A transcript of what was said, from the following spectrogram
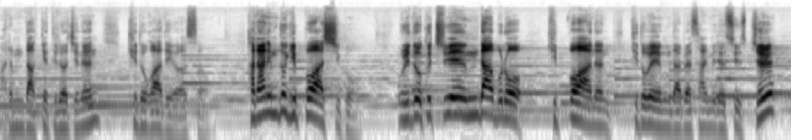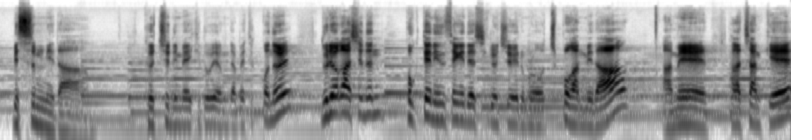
아름답게 드려지는 기도가 되어서 하나님도 기뻐하시고 우리도 그 주의 응답으로 기뻐하는 기도의 응답의 삶이 될 수 있을 줄 믿습니다. 그 주님의 기도의 응답의 특권을 누려가시는 복된 인생이 되시길 주의 이름으로 축복합니다. 아멘. 다 같이 함께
